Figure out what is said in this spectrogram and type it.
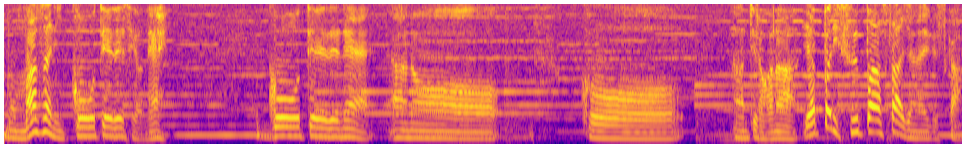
もうまさに豪邸ですよね。豪邸でねあのーこうなんていうのかな。やっぱりスーパースターじゃないですか。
